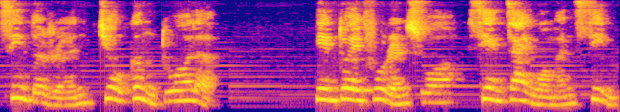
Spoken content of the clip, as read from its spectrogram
信的人就更多了。便对妇人说：“现在我们信，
